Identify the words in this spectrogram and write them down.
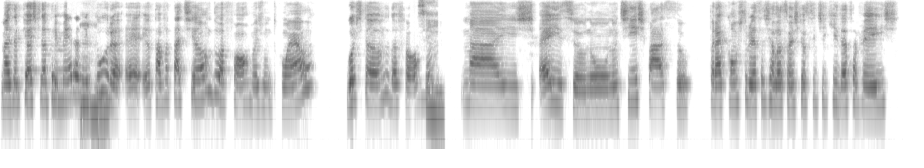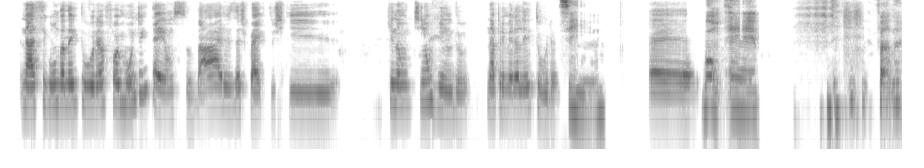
Mas é porque eu acho que na primeira Uhum. leitura é, eu estava tateando a forma junto com ela, gostando da forma. Sim, Mas é isso, não, não tinha espaço para construir essas relações que eu senti que dessa vez, na segunda leitura, foi muito intenso. Vários aspectos que, que não tinham vindo na primeira leitura. sim. É, Bom, é... Fala.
